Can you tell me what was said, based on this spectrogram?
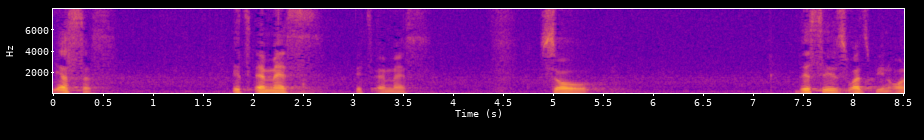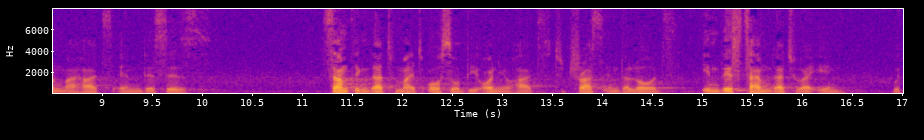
yes, yes, it's a mess. It's a mess. So this is what's been on my heart, and this is something that might also be on your heart to trust in the Lord in this time that we are in with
